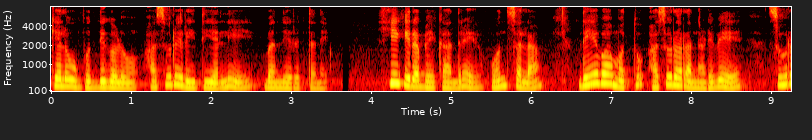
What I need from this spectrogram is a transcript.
ಕೆಲವು ಬುದ್ಧಿಗಳು ಅಸುರಿ ರೀತಿಯಲ್ಲಿ ಬಂದಿರುತ್ತದೆ. ಹೀಗಿರಬೇಕಾದ್ರೆ ಒಂದು ಸಲ ದೇವ ಮತ್ತು ಅಸುರರ ನಡುವೆ, ಸುರ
